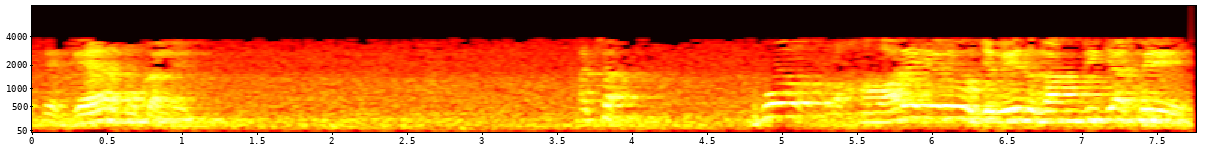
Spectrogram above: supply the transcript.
جیسے غیر مقلد اچھا وہ ہمارے جو جوید گاندھی جیسے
